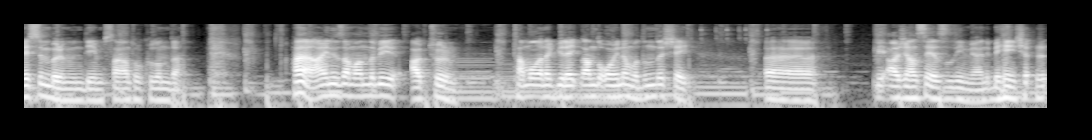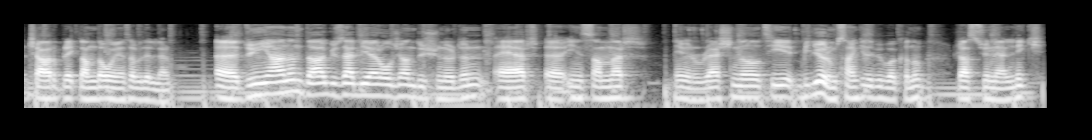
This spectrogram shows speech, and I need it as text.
resim bölümündeyim sanat okulunda. ha aynı zamanda bir aktörüm. Tam olarak bir reklamda oynamadım da şey bir ajansa yazılıyım yani beni ça- çağırıp reklamda oynatabilirler. E, dünyanın daha güzel bir yer olacağını düşünürdün eğer e, insanlar ne bileyim rationality biliyorum sanki de bir bakalım rasyonellik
